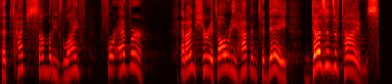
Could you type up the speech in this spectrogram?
to touch somebody's life forever. And I'm sure it's already happened today dozens of times.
